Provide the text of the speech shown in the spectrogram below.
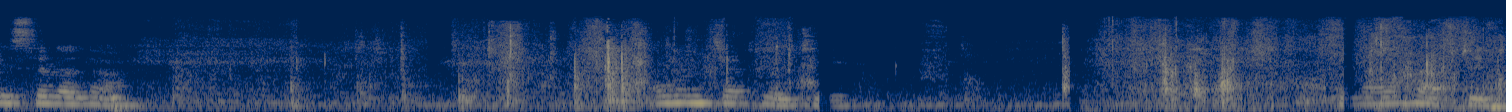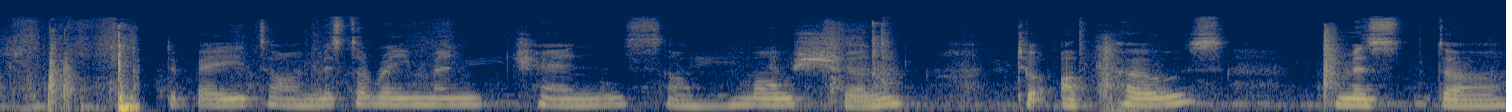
Priscilla. Madam have to debate on Mr. Raymond Chan's uh, motion to oppose Mr.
